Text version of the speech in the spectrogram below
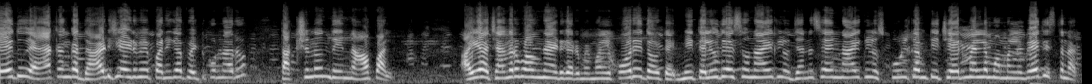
లేదు ఏకంగా దాడి చేయడమే పనిగా పెట్టుకున్నారు. తక్షణం దీన్ని ఆపాలి. అయ్యా చంద్రబాబు నాయుడు గారు మిమ్మల్ని కోరేది ఒకటే. మీ తెలుగుదేశం నాయకులు జనసేన నాయకులు స్కూల్ కమిటీ చైర్మన్లు మమ్మల్ని వేధిస్తున్నారు.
